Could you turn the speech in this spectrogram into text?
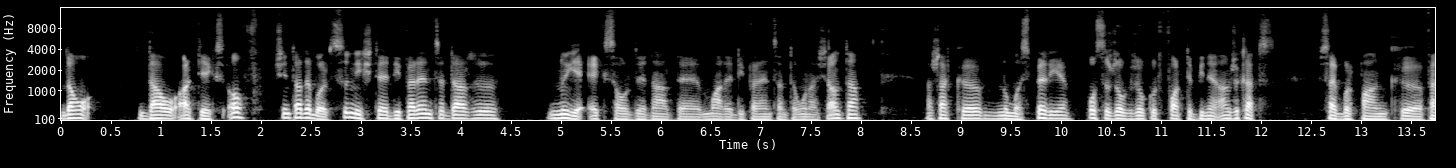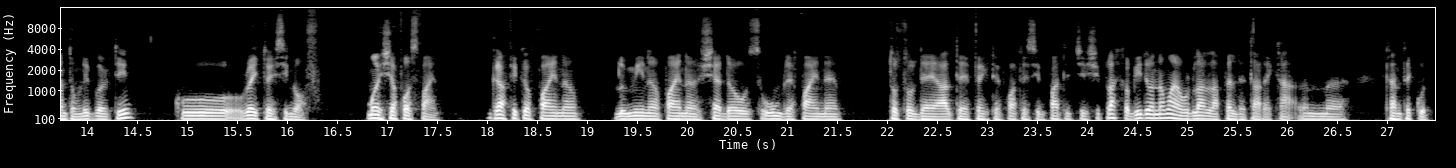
Dau, dau RTX off și într-adevăr sunt niște diferențe, dar uh, nu e extraordinar de mare diferența între una și alta. Așa că nu mă sperie, pot să joc jocuri foarte bine. Am jucat Cyberpunk uh, Phantom Liberty cu Ray Tracing off. Mă, și a fost fain. Grafică faină, lumină faină, shadows, umbre faine, totul de alte efecte foarte simpatice și placa video nu mai urlat la fel de tare ca în, uh, ca în trecut.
